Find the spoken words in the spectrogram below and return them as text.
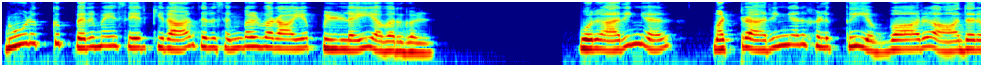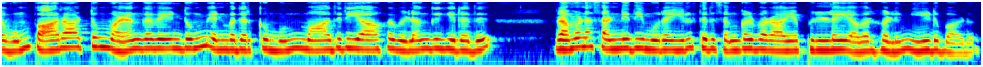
நூலுக்கு பெருமை சேர்க்கிறார் திரு செங்கல்வராய பிள்ளை அவர்கள். ஒரு அறிஞர் மற்ற அறிஞர்களுக்கு எவ்வாறு ஆதரவும் பாராட்டும் வழங்க வேண்டும் என்பதற்கு முன்மாதிரியாக விளங்குகிறது ரமண சந்நிதி முறையில் திரு செங்கல்வராய பிள்ளை அவர்களின் ஈடுபாடு.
